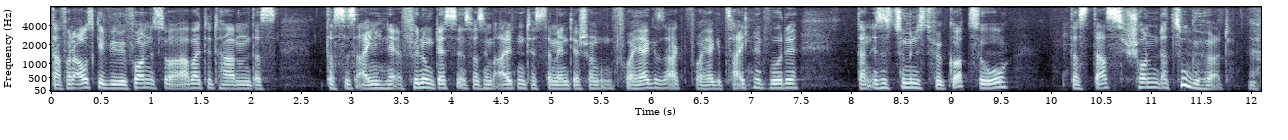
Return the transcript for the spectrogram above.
davon ausgeht, wie wir vorhin es so erarbeitet haben, dass, dass es eigentlich eine Erfüllung dessen ist, was im Alten Testament ja schon vorhergesagt, vorhergezeichnet wurde, dann ist es zumindest für Gott so, dass das schon dazugehört. Ja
